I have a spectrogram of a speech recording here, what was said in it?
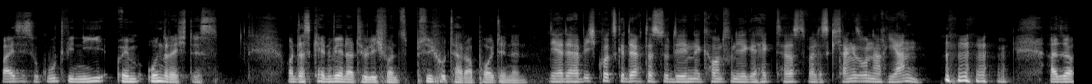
weil sie so gut wie nie im Unrecht ist. Und das kennen wir natürlich von Psychotherapeutinnen. Ja, da habe ich kurz gedacht, dass du den Account von ihr gehackt hast, weil das klang so nach Jan. also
